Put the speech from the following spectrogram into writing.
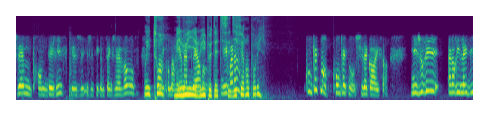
j'aime prendre des risques. C'est comme ça que j'avance. Oui, toi. Mais lui, lui peut-être c'est voilà. différent pour lui. Complètement, complètement. Je suis d'accord avec ça. Mais j'aurais. Alors, il a dit,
